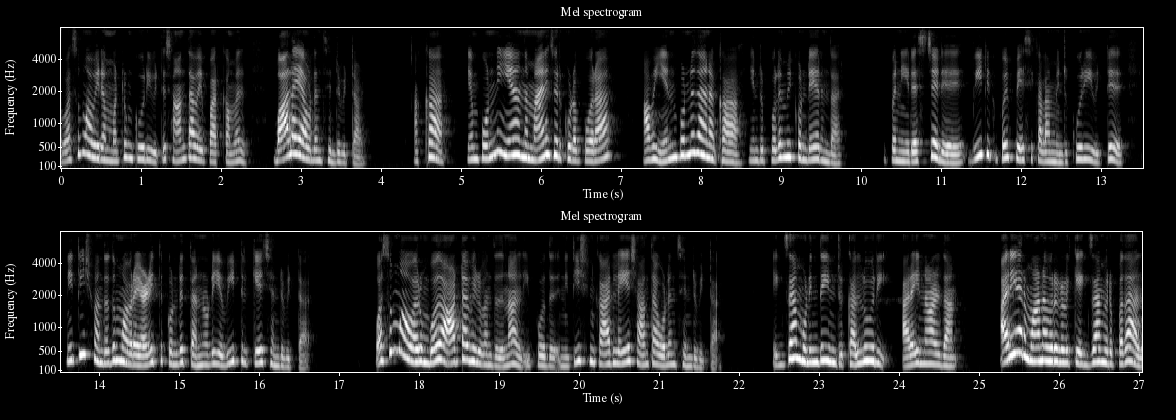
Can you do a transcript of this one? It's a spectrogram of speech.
வசுமாவிடம் மட்டும் கூறிவிட்டு சாந்தாவை பார்க்காமல் பாலையாவுடன் சென்று விட்டாள். அக்கா என் பொண்ணு ஏன் அந்த மேனேஜர் கூட போறா? அவன் என் பொண்ணு தானக்கா? என்று புலம்பிக் கொண்டே இருந்தார். இப்போ நீ ரெஸ்ட் எடு வீட்டுக்கு போய் பேசிக்கலாம் என்று கூறிவிட்டு நிதிஷ் வந்ததும் அவரை அழைத்து கொண்டு தன்னுடைய வீட்டிற்கே சென்று விட்டார். வசுமா வரும்போது ஆட்டோவில் வந்ததினால் இப்போது நிதிஷின் காரிலேயே சாந்தாவுடன் சென்று விட்டார். எக்ஸாம் முடிந்து இன்று கல்லூரி அரை நாள் தான் அரியர் மாணவர்களுக்கு எக்ஸாம் இருப்பதால்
